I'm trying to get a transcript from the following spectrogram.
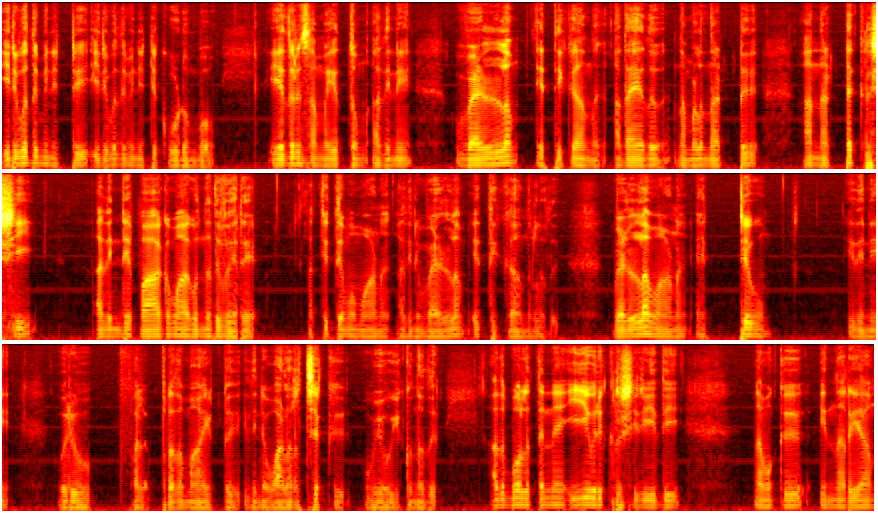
ഇരുപത് മിനിറ്റ് ഇരുപത് മിനിറ്റ് കൂടുമ്പോൾ ഏതൊരു സമയത്തും അതിന് വെള്ളം എത്തിക്കുക എന്ന് അതായത് നമ്മൾ നട്ട് ആ നട്ട കൃഷി അതിന്റെ പാകമാകുന്നത് വരെ അത്യുത്തമമാണ് അതിന് വെള്ളം എത്തിക്കുക എന്നുള്ളത്. വെള്ളമാണ് ഏറ്റവും ഇതിന് ഒരു ഫലപ്രദമായിട്ട് ഇതിന്റെ വളർച്ചയ്ക്ക് ഉപയോഗിക്കുന്നത്. അതുപോലെ തന്നെ ഈ ഒരു കൃഷി രീതി നമുക്ക് ഇന്നറിയാം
